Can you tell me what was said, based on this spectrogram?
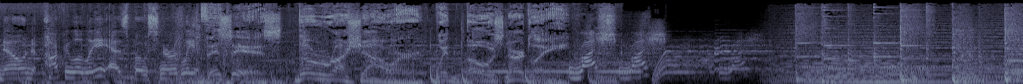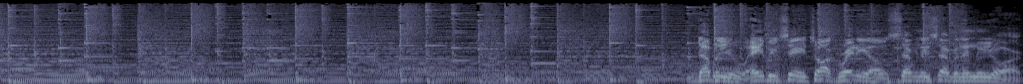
known popularly as Bo Snerdley. This is the Rush Hour with Bo Snerdley. Rush, Rush, Rush. WABC Talk Radio 77 in New York.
